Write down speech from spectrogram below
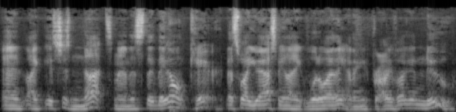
And like it's just nuts, man. This they, they don't care. That's why you ask me like, what do I think? I think he probably fucking knew,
